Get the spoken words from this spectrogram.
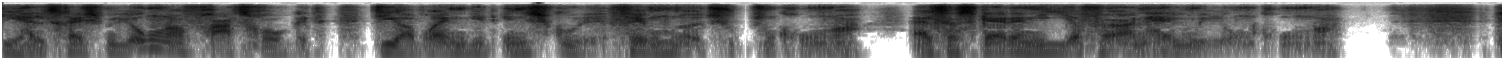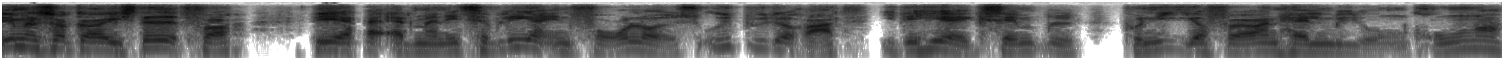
de 50 millioner fratrukket de oprindeligt indskudte 500.000 kroner, altså skat 49,5 millioner kroner. Det man så gør i stedet for, det er, at man etablerer en forløjets udbytteret i det her eksempel på 49,5 millioner kroner.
